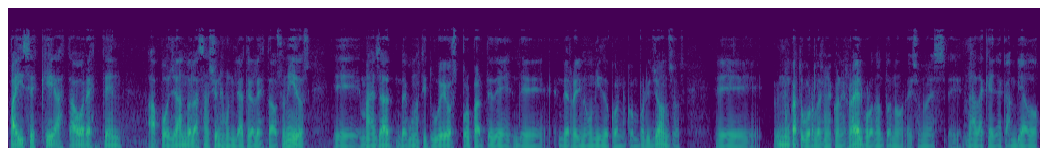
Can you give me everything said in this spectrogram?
países que hasta ahora estén apoyando las sanciones unilaterales de Estados Unidos. más allá de algunos titubeos por parte de, de, Reino Unido con, con Boris Johnson. Eh, nunca tuvo relaciones con Israel, por lo tanto no, eso no es eh, nada que haya cambiado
